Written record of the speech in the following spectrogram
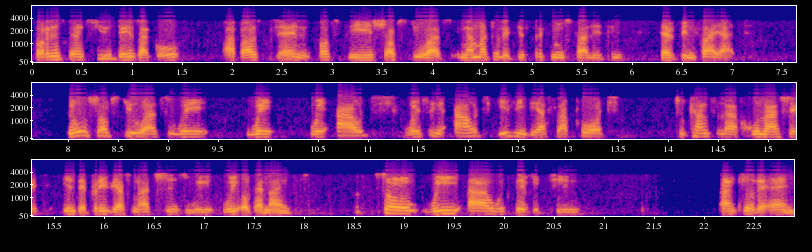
For instance, a few days ago, about 10 of the shop stewards in Amathole District Municipality have been fired. Those shop stewards were, were, were out, voicing out, giving their support to Councillor Rulashe in the previous matches we, we organized. So we are with the victim until the end.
